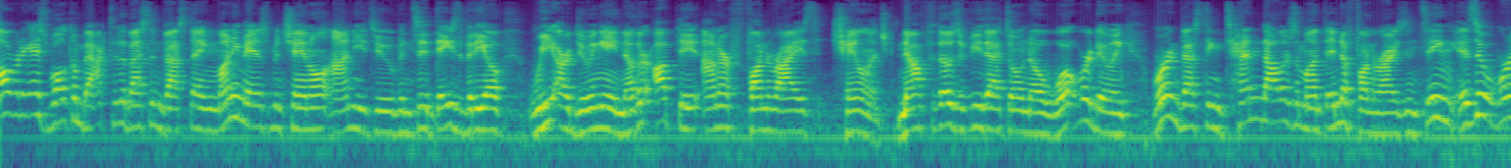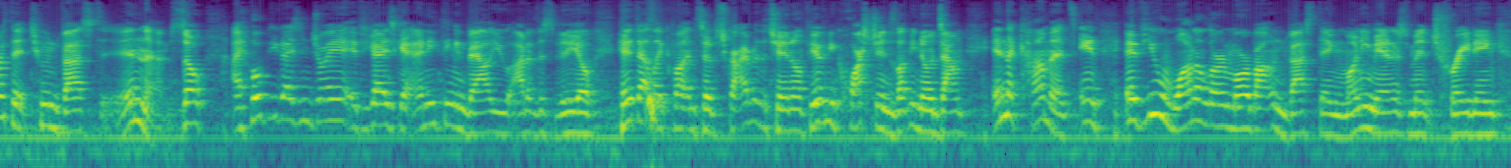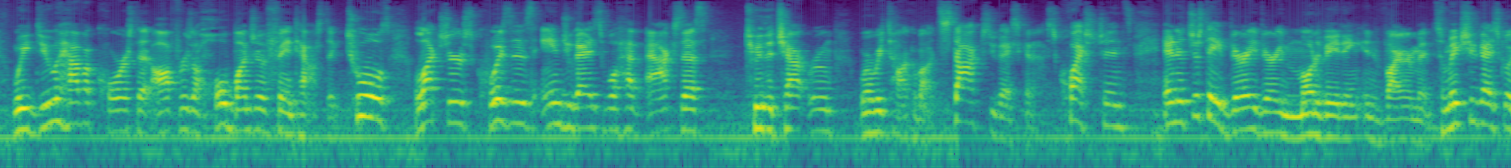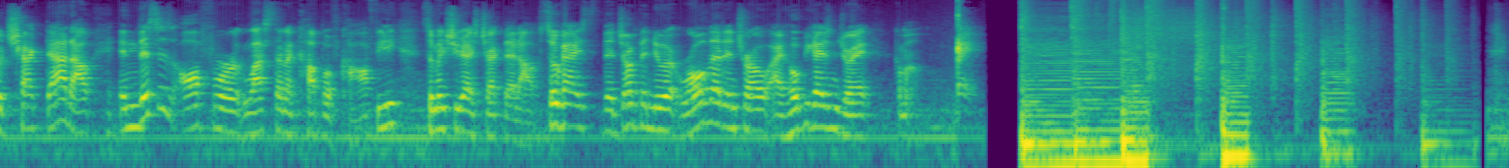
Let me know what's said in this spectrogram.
Alrighty guys, welcome back to the Best Investing Money Management channel on YouTube. In today's video, we are doing another update on our Fundrise Challenge. Now, for those of you that don't know what we're doing, we're investing $10 a month into Fundrise and seeing is it worth it to invest in them. So I hope you guys enjoy it. If you guys get anything in value out of this video, hit that like button, subscribe to the channel. If you have any questions, let me know down in the comments. And if you want to learn more about investing, money management, trading, we do have a course that offers a whole bunch of fantastic tools, lectures, quizzes, and you guys will have access to the chat room where we talk about stocks. You guys can ask questions and it's just a very, very motivating environment. So make sure you guys go check that out. And this is all for less than a cup of coffee. So make sure you guys check that out. So guys, to jump into it, roll that intro. I hope you guys enjoy it. Come on.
